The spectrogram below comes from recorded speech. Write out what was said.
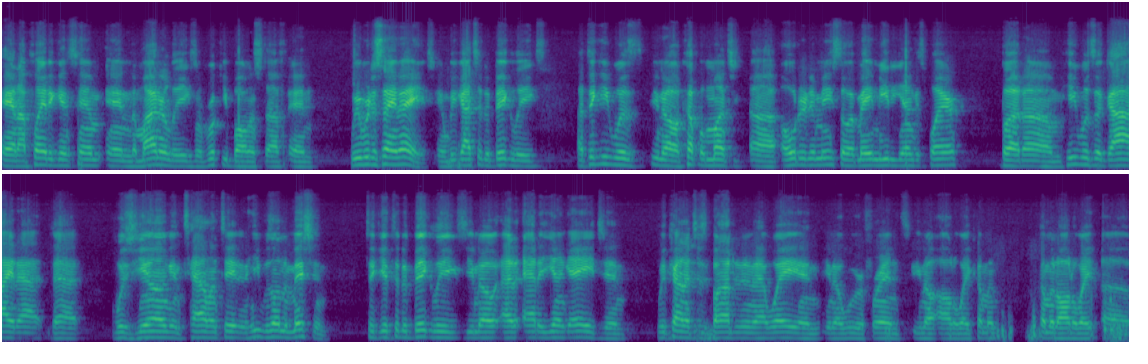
and I played against him in the minor leagues and rookie ball and stuff. And we were the same age, and we got to the big leagues. I think he was, you know, a couple months uh, older than me, so it made me the youngest player. But um, he was a guy that that was young and talented, and he was on the mission to get to the big leagues, you know, at, at a young age. And we kind of just bonded in that way, and you know, we were friends, you know, all the way coming coming all the way uh,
